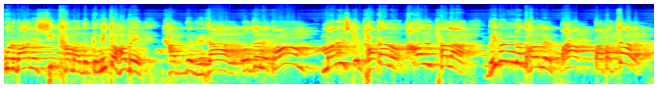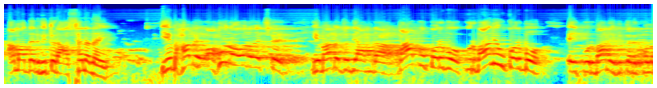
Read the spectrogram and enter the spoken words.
কুরবানির শিক্ষা আমাদেরকে নিতে হবে। খাদ্যে ভেজাল, ওজনে কম, মানুষকে ঠকানো, আল ঠালা, বিভিন্ন ধরনের পাপ, পাপাচার আমাদের ভিতরে আসে না নাই। এভাবে অহরহ রয়েছে। এভাবে যদি আমরা পাপও করব, কুরবানিও করব, এই কুরবানির ভিতরে কোনো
